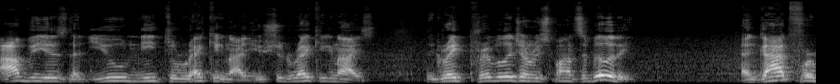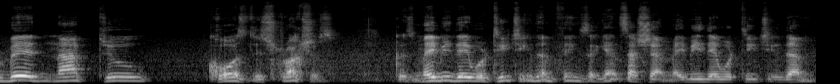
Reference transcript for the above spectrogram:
obvious that you need to recognize, you should recognize the great privilege and responsibility. And God forbid not to cause destructions. Because maybe they were teaching them things against Hashem. Maybe they were teaching them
